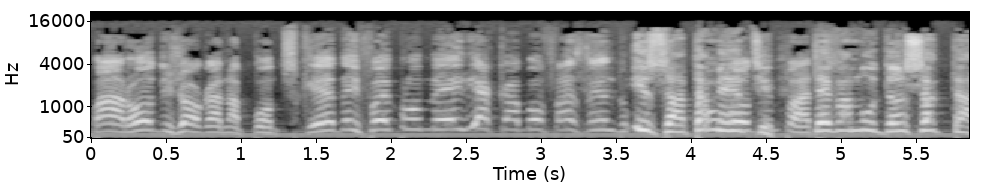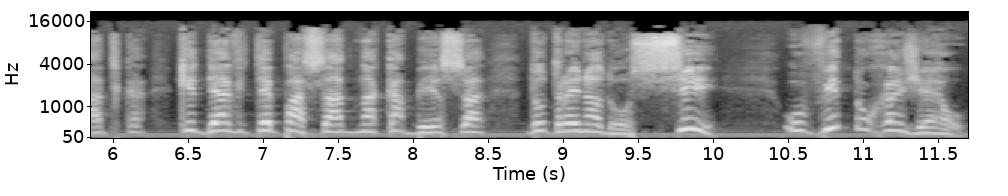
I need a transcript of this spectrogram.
parou de jogar na ponta esquerda e foi para o meio e acabou fazendo Exatamente. Teve a mudança tática que deve ter passado na cabeça do treinador. Se o Vitor Rangel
